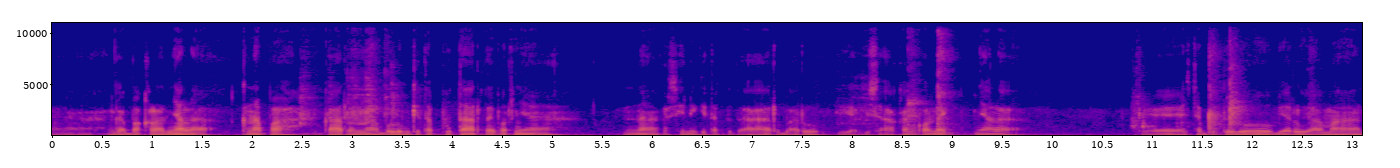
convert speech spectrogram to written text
nah, nggak bakalan nyala. Kenapa? Karena belum kita putar timernya nah ke sini kita putar baru dia bisa akan connect nyala oke cabut dulu biar lebih aman.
